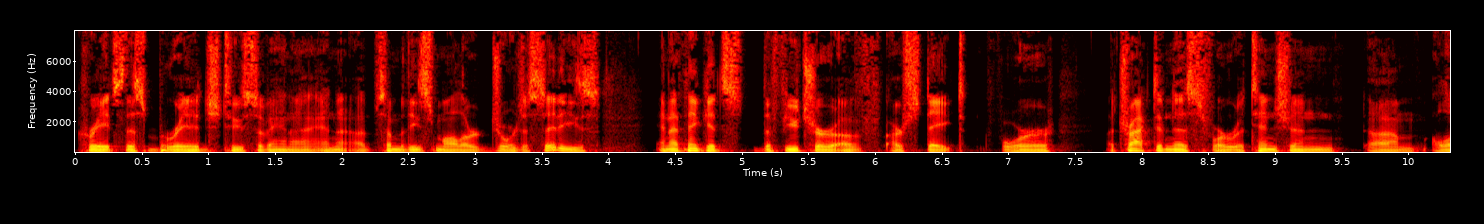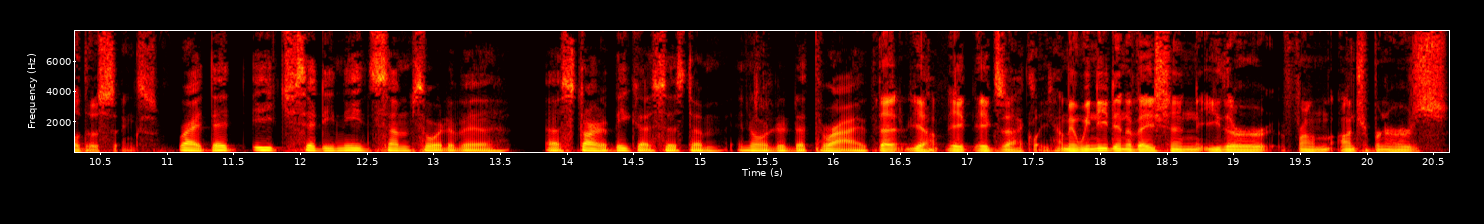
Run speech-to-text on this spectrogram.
creates this bridge to Savannah and uh, some of these smaller Georgia cities. And I think it's the future of our state for attractiveness, for retention, um, all of those things. Right. That each city needs some sort of a, a startup ecosystem in order to thrive. That yeah, it, exactly. I mean, we need innovation either from entrepreneurs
